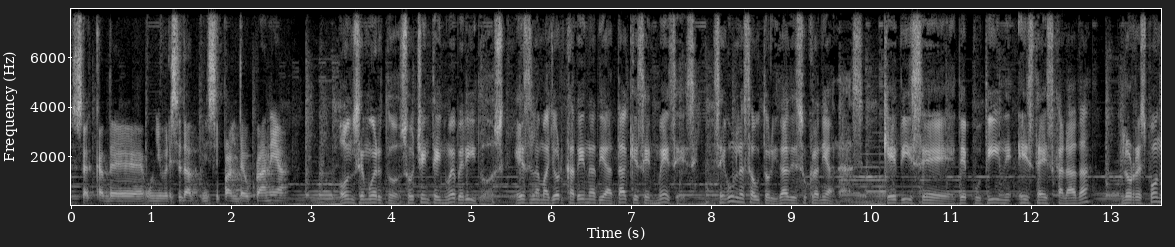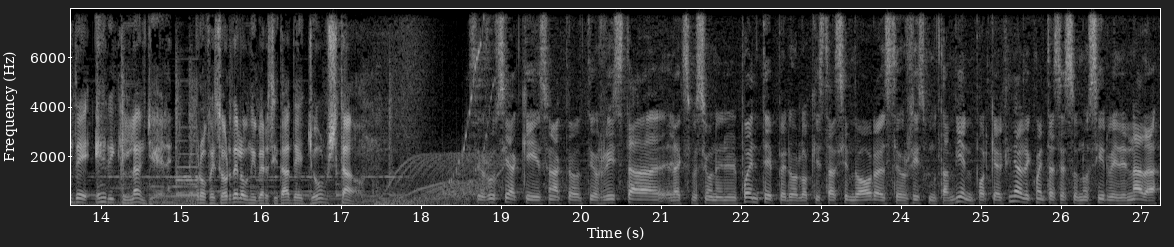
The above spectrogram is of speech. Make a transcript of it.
cerca de Universidad Principal de Ucrania. 11 muertos, 89 heridos. Es la mayor cadena de ataques en meses, según las autoridades ucranianas. ¿Qué dice de Putin esta escalada? Lo responde Eric Langer, profesor de la Universidad de Georgetown. Rusia que es un actor terrorista, la expresión en el puente, pero lo que está haciendo ahora es terrorismo también, porque al final de cuentas eso no sirve de nada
